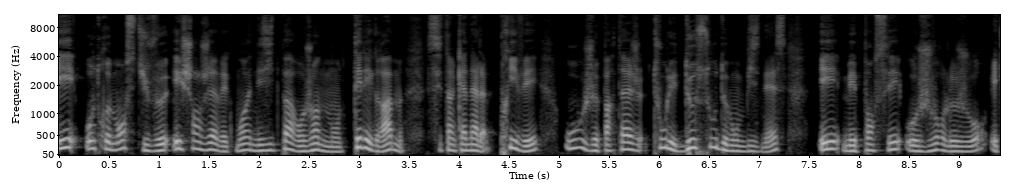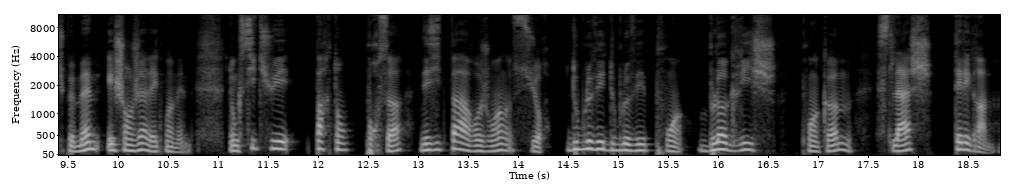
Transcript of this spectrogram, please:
Et autrement, si tu veux échanger avec moi, n'hésite pas à rejoindre mon Telegram. C'est un canal privé où je partage tous les dessous de mon business et mes pensées au jour le jour et tu peux même échanger avec moi-même. Donc si tu es partant pour ça, n'hésite pas à rejoindre sur www.blogriche.com slash telegram.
